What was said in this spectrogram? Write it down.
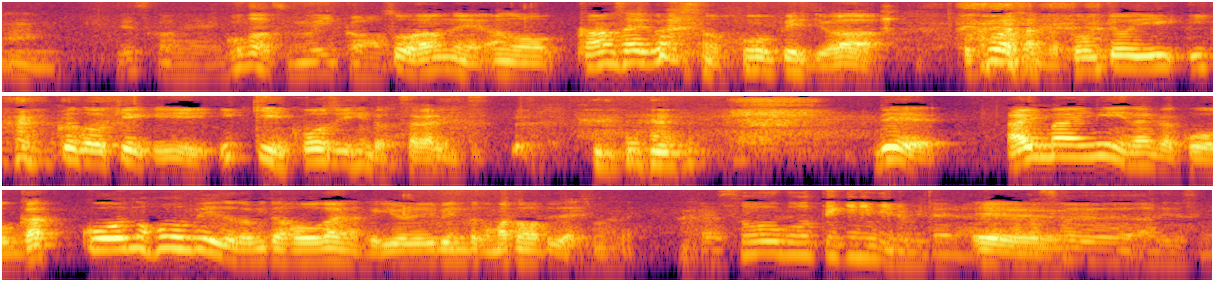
うん。ですかね。5月6日。そうあのねあの関西グラスのホームページは奥村さんが東京に行くことを契機に一気に更新頻度が下がります。で曖昧になんかこう学校のホームページとか見た方がなんかいろいろイベントがまとまってたりしますね総合的に見るみたいな、ええ。なんかそういうあれですね、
